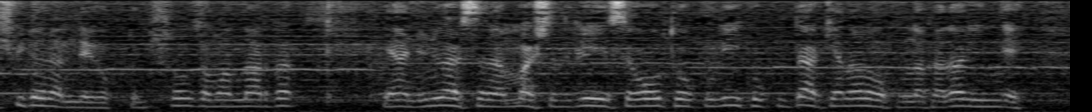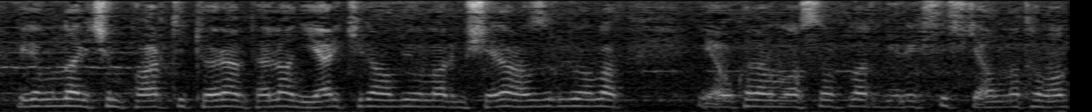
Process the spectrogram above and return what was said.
Hiçbir dönemde yoktu. Bu son zamanlarda yani üniversiteden başladı lise, ortaokul, ilkokul derken anaokuluna kadar indi. Bir de bunlar için parti, tören falan yer kiralıyorlar, bir şeyler hazırlıyorlar. Ya o kadar masraflar gereksiz ki anlatamam.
